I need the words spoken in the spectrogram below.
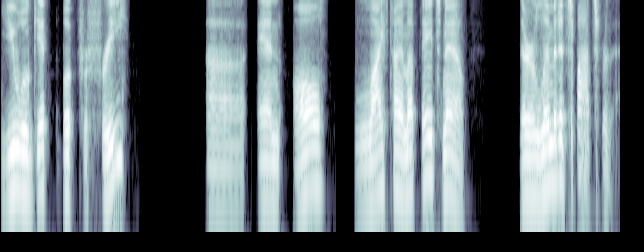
you will get the book for free uh, and all lifetime updates. Now, there are limited spots for that.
